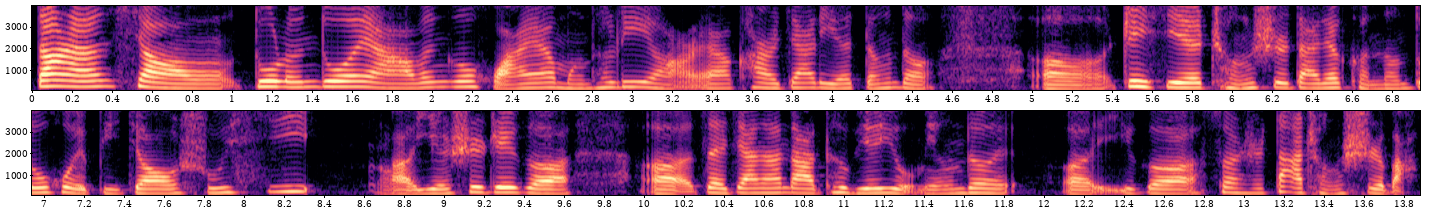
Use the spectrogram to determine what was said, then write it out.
当然，像多伦多呀、温哥华呀、蒙特利尔呀、卡尔加里等等，呃，这些城市大家可能都会比较熟悉啊，也是这个呃，在加拿大特别有名的呃一个算是大城市吧。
